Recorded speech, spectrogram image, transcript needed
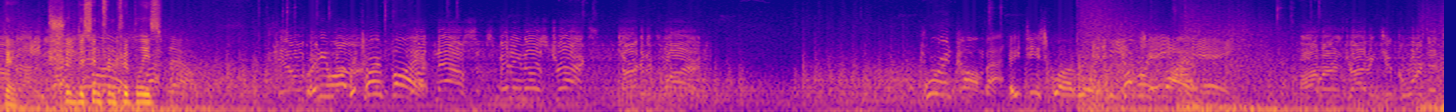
Okay, Combat shoot this infantry, please. Now. Ready up. Return fire. Now? Spinning those tracks. Target acquired. We're in combat. AT squad ready. Enemy covering fire. Armor is driving to coordinates.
